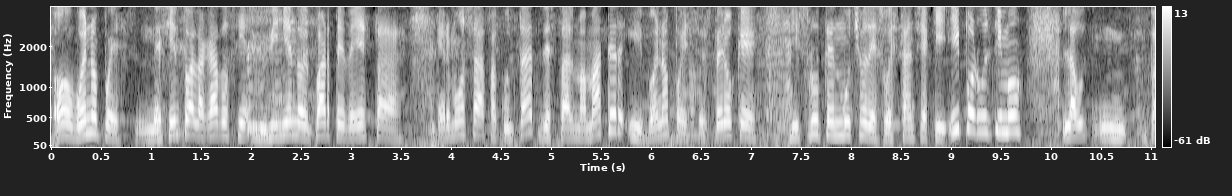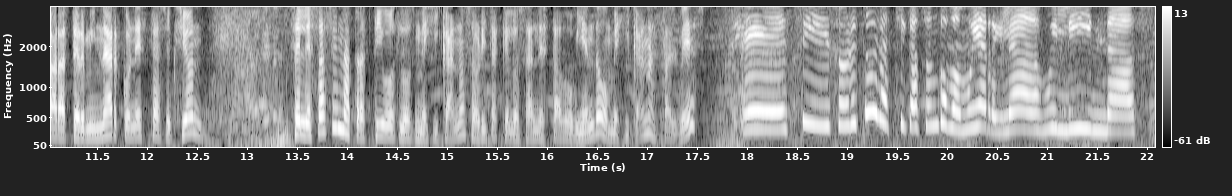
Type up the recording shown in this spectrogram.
Oh, bueno, pues me siento halagado si- viniendo de parte de esta hermosa facultad, de esta alma mater, y bueno, pues espero que disfruten mucho de su estancia aquí. Y por último, la para terminar con esta sección, ¿se les hacen atractivos los mexicanos ahorita que los han estado viendo, o mexicanas tal vez? Eh, sí, sobre todo las chicas son como muy arregladas, muy lindas,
